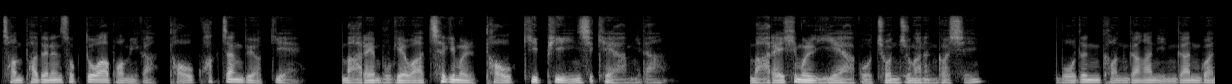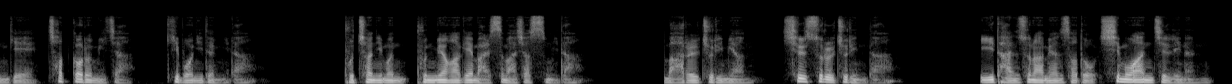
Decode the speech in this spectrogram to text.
전파되는 속도와 범위가 더욱 확장되었기에 말의 무게와 책임을 더욱 깊이 인식해야 합니다. 말의 힘을 이해하고 존중하는 것이 모든 건강한 인간관계의 첫걸음이자 기본이 됩니다. 부처님은 분명하게 말씀하셨습니다. 말을 줄이면 실수를 줄인다. 이 단순하면서도 심오한 진리는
